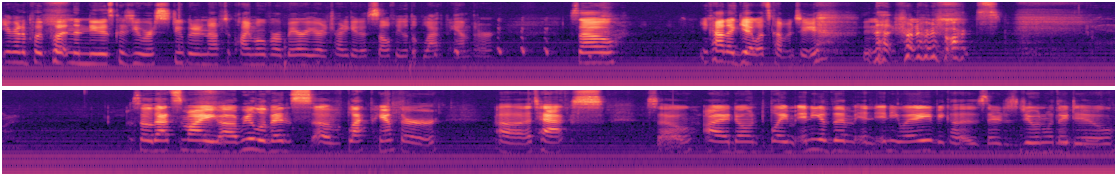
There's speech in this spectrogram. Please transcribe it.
you're gonna put put in the news because you were stupid enough to climb over a barrier to try to get a selfie with a black panther. so you kind of get what's coming to you in that kind of regards. So that's my uh, real events of Black Panther uh, attacks. So I don't blame any of them in any way because they're just doing what they do,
